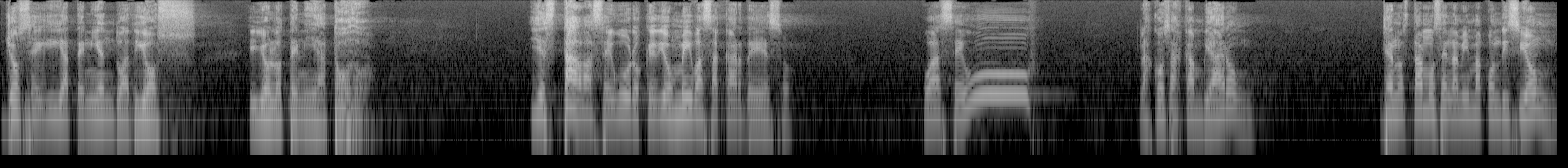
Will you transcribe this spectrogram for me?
yo seguía teniendo a Dios y yo lo tenía todo. Y estaba seguro que Dios me iba a sacar de eso. O hace, uh, las cosas cambiaron. Ya no estamos en la misma condición.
